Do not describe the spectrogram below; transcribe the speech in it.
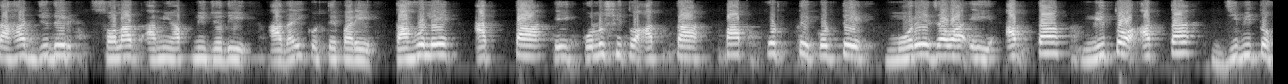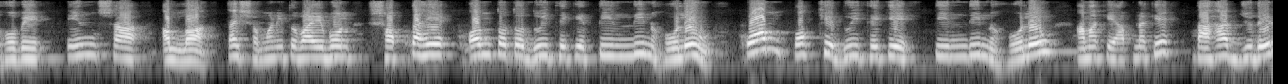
তাহাজ্জুদের সলাত আমি আপনি যদি আদায় করতে পারি, তাহলে আত্মা, এই কলুষিত আত্মা, পাপ করতে করতে মরে যাওয়া এই আত্মা, মৃত আত্মা জীবিত হবে ইনশা আল্লাহ তাই সম্মানিত ভাই বোন সপ্তাহে অন্তত দুই থেকে তিন দিন হলেও কম পক্ষে দুই থেকে তিন দিন হলেও আমাকে আপনাকে তাহাজ্জুদের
